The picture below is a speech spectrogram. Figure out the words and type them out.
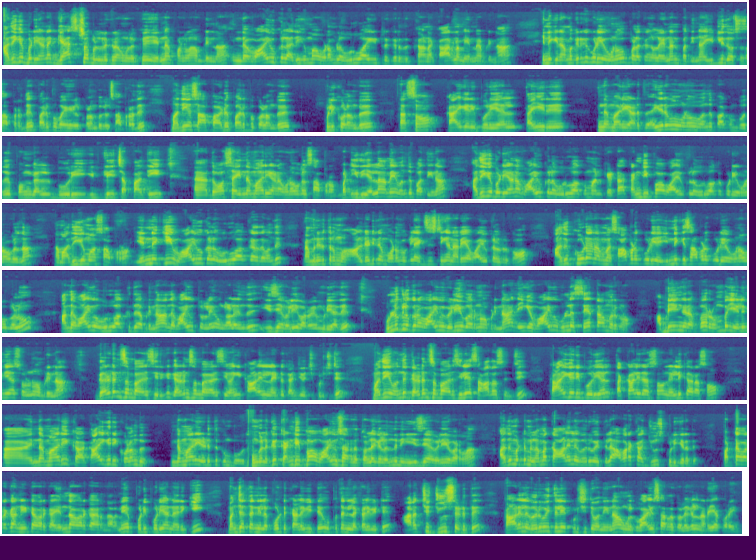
அதிகப்படியான gas trouble இருக்கிறவங்களுக்கு என்ன பண்ணலாம் அப்படின்னா இந்த வாயுக்கள் அதிகமாக உடம்புல உருவாகிட்டு இருக்கிறதுக்கான காரணம் என்ன அப்படின்னா இன்றைக்கி நமக்கு இருக்கக்கூடிய உணவு பழக்கங்கள் என்னன்னு பார்த்தீங்கன்னா இட்லி தோசை சாப்பிட்றது பருப்பு வகைகள் குழம்புகள் சாப்பிட்றது மதிய சாப்பாடு பருப்பு குழம்பு புளிக்குழம்பு ரசம் காய்கறி பொரியல் தயிர் இந்த மாதிரி அடுத்து இரவு உணவு வந்து பார்க்கும்போது பொங்கல் பூரி இட்லி சப்பாத்தி தோசை இந்த மாதிரியான உணவுகள் சாப்பிட்றோம். பட் இது எல்லாமே வந்து பார்த்திங்கன்னா அதிகப்படியான வாயுக்களை உருவாக்குமான்னு கேட்டால் கண்டிப்பாக வாயுக்களை உருவாக்கக்கூடிய உணவுகள் தான் நம்ம அதிகமாக சாப்பிட்றோம். என்னைக்கு வாயுக்களை உருவாக்குறத வந்து நம்ம நிறுத்தணுமோ? ஆல்ரெடி நம்ம உடம்புக்குள்ளே எக்ஸிஸ்டிங்காக நிறைய வாயுக்கள் இருக்கும். அது கூட நம்ம சாப்பிடக்கூடிய இன்னைக்கு சாப்பிடக்கூடிய உணவுகளும் அந்த வாயுவை உருவாக்குது அப்படின்னா அந்த வாயு தொல்லையை உங்களால் வந்து ஈஸியாக வெளியே வரவே முடியாது. உள்ளுக்குள்ள இருக்கிற வாயு வெளியே வரணும் அப்படின்னா நீங்கள் வாயு உள்ளே சேர்த்தாம இருக்கணும். அப்படிங்கிறப்ப ரொம்ப எளிமையாக சொல்லணும் அப்படின்னா கருடன் சம்பா அரிசி இருக்குது கருடன் சம்பா அரிசி வாங்கி காலையில் நைட்டு கஞ்சி வச்சு குடிச்சிட்டு மதியம் வந்து கருடன் சம்பா அரிசியிலே சாதம் செஞ்சு காய்கறி பொரியல் தக்காளி ரசம் நெல்லிக்காய் ரசம் இந்த மாதிரி கா காய்கறி குழம்பு இந்த மாதிரி எடுத்துக்கும் போது உங்களுக்கு கண்டிப்பாக வாயு சார்ந்த தொல்லைகள் வந்து நீங்கள் ஈஸியாக வெளியே வரலாம். அது மட்டும் இல்லாமல் காலையில் வெறுவயத்தில் அவரைக்காய் ஜூஸ் குடிக்கிறது. பட்டை அவரைக்காய் நீட்ட அவரைக்காய் எந்த அவரைக்காய் இருந்தாலுமே பொடி பொடியாக நறுக்கி மஞ்சள் தண்ணியில் போட்டு கழுவிட்டு உப்பு தண்ணியில் கழுவிட்டு அரைச்சி ஜூஸ் எடுத்து காலையில் வெறுவயத்திலேயே குடிச்சிட்டு வந்தீங்கன்னா உங்களுக்கு வாயு சார்ந்த தொல்லைகள் நிறையா குறையும்.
